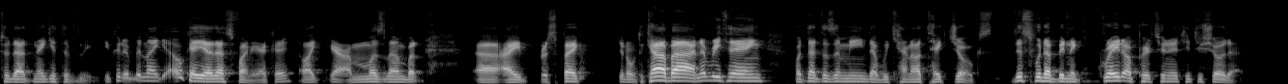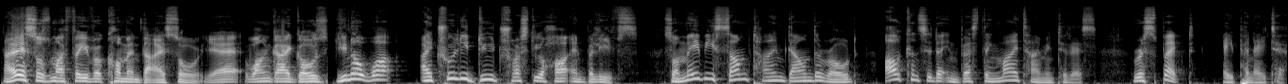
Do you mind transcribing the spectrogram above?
to that negatively. You could have been like, okay, yeah, that's funny. Okay, like, yeah, I'm Muslim, but uh, I respect, you know, the Kaaba and everything. But that doesn't mean that we cannot take jokes. This would have been a great opportunity to show that. Now, this was my favorite comment that I saw. Yeah, one guy goes, You know what? I truly do trust your heart and beliefs. So maybe sometime down the road, I'll consider investing my time into this. Respect, Apinator.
